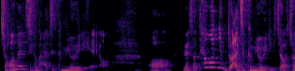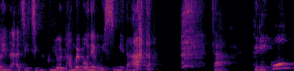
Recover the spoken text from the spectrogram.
저는 지금 아직 금요일이에요. 어, 그래서 태원님도 아직 금요일이죠. 저희는 아직 지금 금요일 밤을 보내고 있습니다. 자, 그리고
